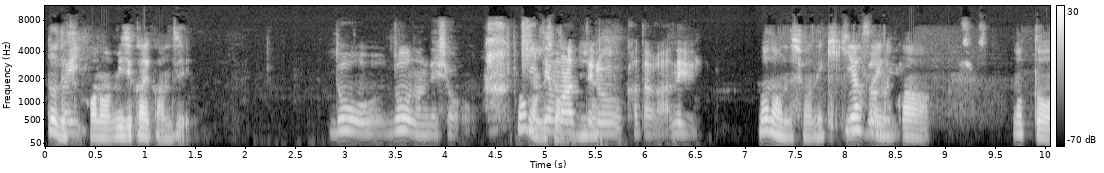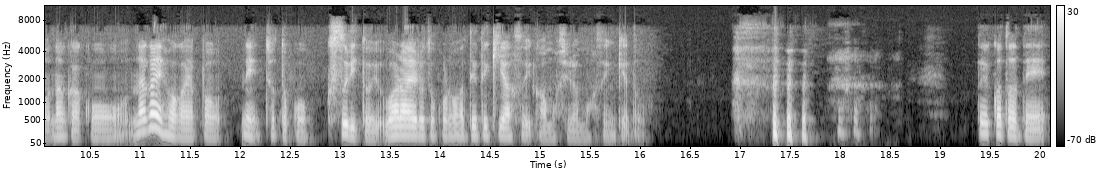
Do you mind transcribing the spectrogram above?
どうですか、はいこの短い感じ。どう、どうなんでしょう？聞いどうなんでしょうねてもらってる方がね、どうなんでしょうね。聞きやすいのか、もっとなんかこう、長い方がやっぱね、ちょっとこう、薬という笑えるところは出てきやすいかもしれませんけど。ということで、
